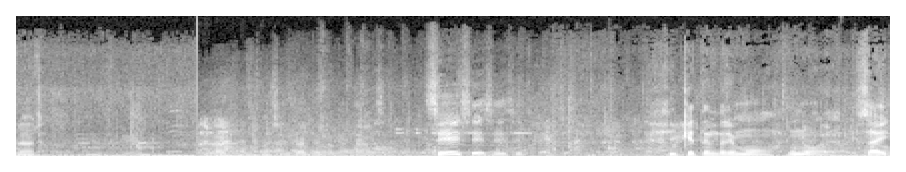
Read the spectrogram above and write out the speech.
Claro. Concentrarte en lo que estás. Sí, sí, sí, sí. ¿Y qué tendremos? Unos 6,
